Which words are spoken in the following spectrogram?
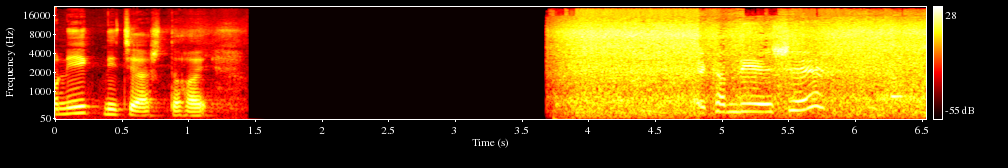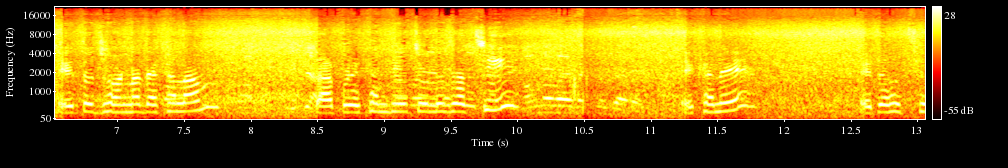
অনেক নিচে আসতে হয়। এখান দিয়ে এসে এই তো ঝর্ণা দেখালাম। তারপর এখান দিয়ে চলে যাচ্ছি। এখানে এটা হচ্ছে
